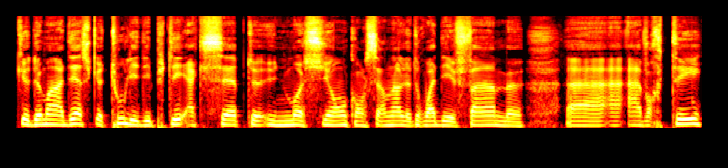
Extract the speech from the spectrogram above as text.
qui demandait à ce que tous les députés acceptent une motion concernant le droit des femmes euh, à, avorter.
